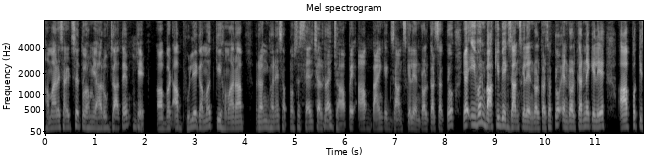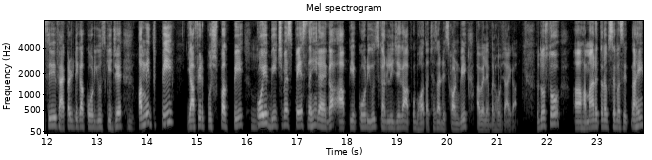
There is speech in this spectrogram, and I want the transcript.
हमारे साइड से तो हम यहाँ रुक जाते हैं। के बट आप भूलिएगा मत कि हमारा रंग भरे सपनों से सेल चल रहा है जहाँ पे आप बैंक एग्ज़ाम्स के लिए एनरोल कर सकते हो या इवन बाकी भी एग्ज़ाम्स के लिए एनरोल कर सकते हो। एनरोल करने के लिए आप किसी भी फैकल्टी का कोड यूज़ कीजिए। अमित पी या फिर पुष्पक पी हम्म। कोई बीच में स्पेस नहीं रहेगा। आप ये कोड यूज़ कर लीजिएगा आपको बहुत अच्छा सा डिस्काउंट भी अवेलेबल हो जाएगा। तो दोस्तों अ, हमारे तरफ़ से बस इतना ही।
